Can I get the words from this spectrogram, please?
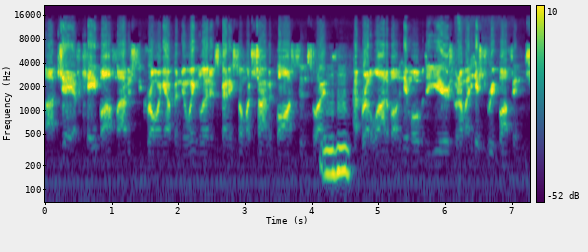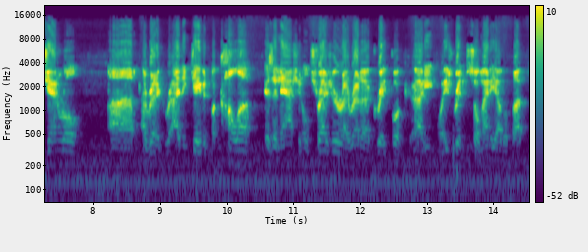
uh, JFK buff, obviously growing up in New England and spending so much time in Boston. So I, Mhm. I've read a lot about him over the years, but I'm a history buff in general. Uh, I read, a, I think David McCullough is a national treasure. I read a great book. Uh, he, well, he's written so many of them, but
